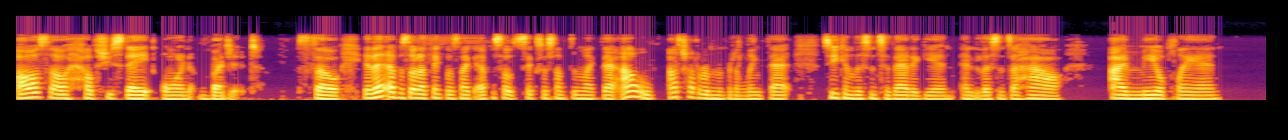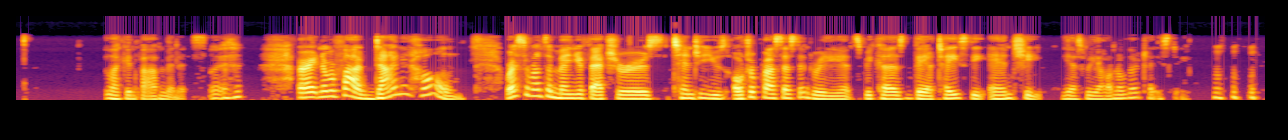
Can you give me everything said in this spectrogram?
also helps you stay on budget. So yeah, that episode I think was like episode six or something like that. I'll I'll try to remember to link that so you can listen to that again and listen to how I meal plan like in five minutes. All right, number five, dine at home. Restaurants and manufacturers tend to use ultra processed ingredients because they're tasty and cheap. Yes, we all know they're tasty.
